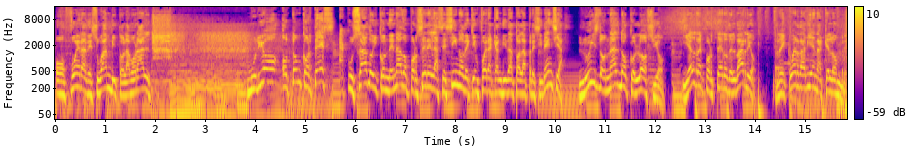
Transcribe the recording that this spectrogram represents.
o fuera de su ámbito laboral. Murió Otón Cortés, acusado y condenado por ser el asesino de quien fuera candidato a la presidencia, Luis Donaldo Colosio. Y el reportero del barrio recuerda bien a aquel hombre.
